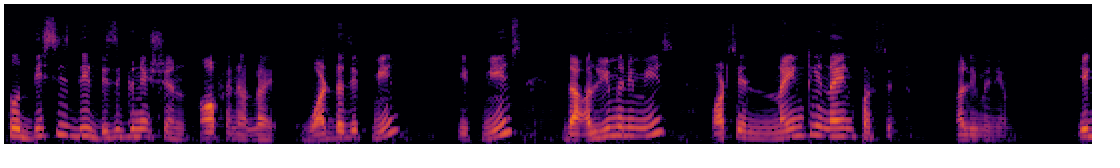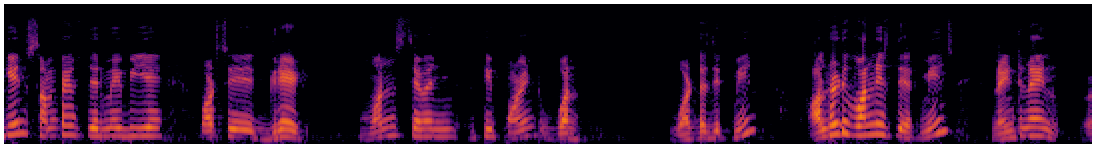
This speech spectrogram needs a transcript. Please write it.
So, this is the designation of an alloy. What does it mean? It means the aluminum is what say 99 percent aluminum. Again sometimes there may be a what say grade 170.1. What does it mean? Already 1 is there means 99 uh,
